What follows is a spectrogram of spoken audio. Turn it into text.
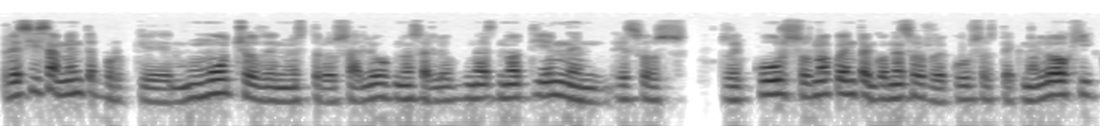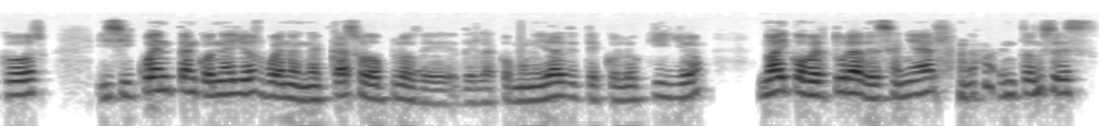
precisamente porque muchos de nuestros alumnos, alumnas no tienen esos recursos, no cuentan con esos recursos tecnológicos y si cuentan con ellos, bueno, en el caso de, de la comunidad de Tecoloquillo, no hay cobertura de señal, entonces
